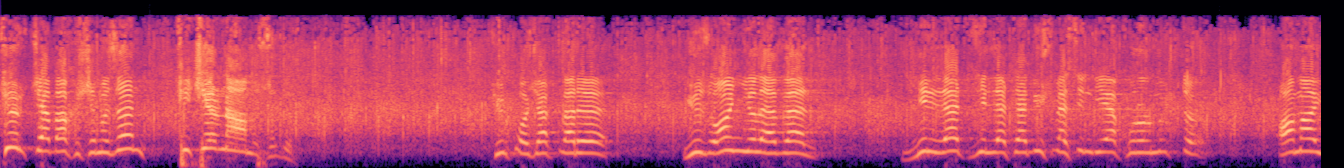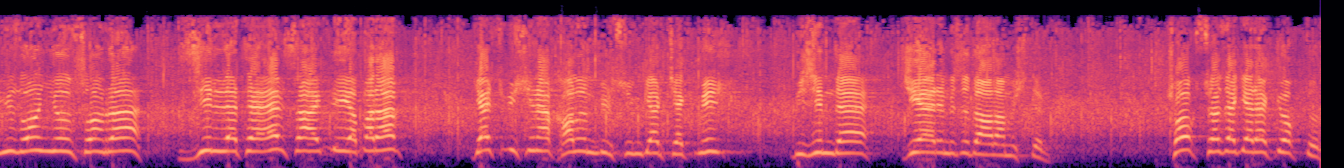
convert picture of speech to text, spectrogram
Türkçe bakışımızın fikir namusudur. Türk ocakları 110 yıl evvel millet zillete düşmesin diye kurulmuştu. Ama 110 yıl sonra zillete ev sahipliği yaparak geçmişine kalın bir sünger çekmiş, bizim de ciğerimizi dağlamıştır. Çok söze gerek yoktur.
